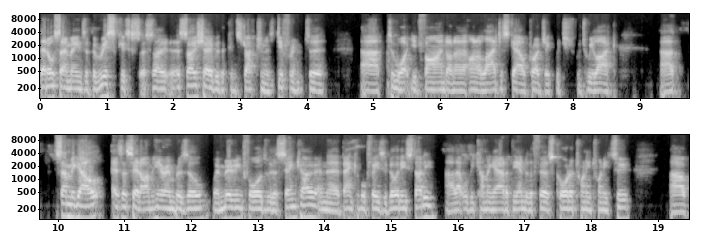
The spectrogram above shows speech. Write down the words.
that also means that the risk is associated with the construction is different to uh, to what you'd find on a on a larger scale project, which which we like. Uh, San Miguel, as I said, I'm here in Brazil. We're moving forwards with Ausenco and the bankable feasibility study uh, that will be coming out at the end of the first quarter, 2022. Uh,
